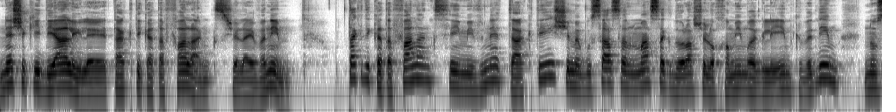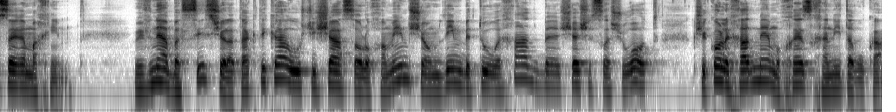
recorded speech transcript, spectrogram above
נשק אידיאלי לטקטיקת הפלנקס של היוונים. טקטיקת הפלנקס היא מבנה טקטי שמבוסס על מסה גדולה של לוחמים רגליים כבדים נושא רמחים. מבנה הבסיס של הטקטיקה הוא 16 לוחמים שעומדים בטור אחד ב-16 שורות, כשכל אחד מהם אוחז חנית ארוכה.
